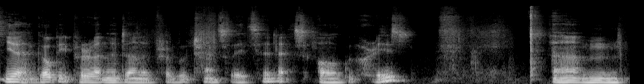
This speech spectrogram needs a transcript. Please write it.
yeah, Gopi Paranadhana Prabhu translates it as all glories. Um,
